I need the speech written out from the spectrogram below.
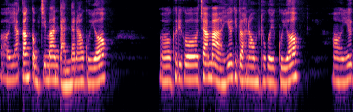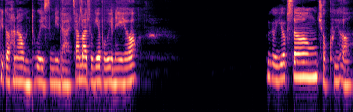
어, 약간 검지만 단단하고요. 어, 그리고 자마 여기도 하나 움트고 있고요. 어, 여기도 하나 움트고 있습니다. 자마 두 개 보이네요. 그리고 엽성 좋고요.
